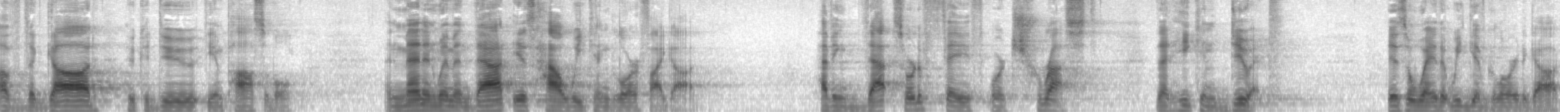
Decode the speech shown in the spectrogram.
of the God who could do the impossible. And men and women, that is how we can glorify God. Having that sort of faith or trust that he can do it is a way that we give glory to God.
